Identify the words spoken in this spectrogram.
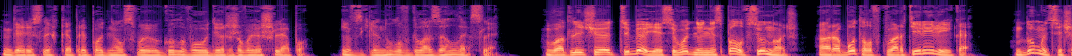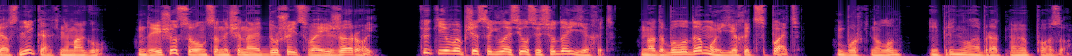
Гарри слегка приподнял свою голову, удерживая шляпу, и взглянул в глаза Лесли. «В отличие от тебя, я сегодня не спал всю ночь, а работал в квартире Рика. Думать сейчас никак не могу. Да еще солнце начинает душить своей жарой. Как я вообще согласился сюда ехать? Надо было домой ехать спать», — буркнул он и принял обратную позу.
